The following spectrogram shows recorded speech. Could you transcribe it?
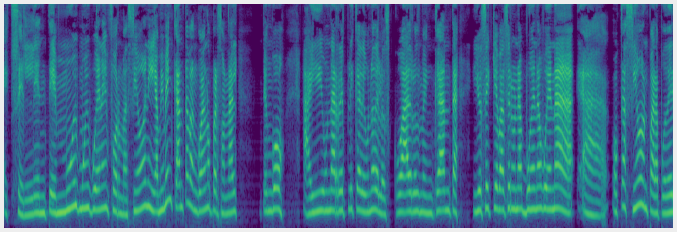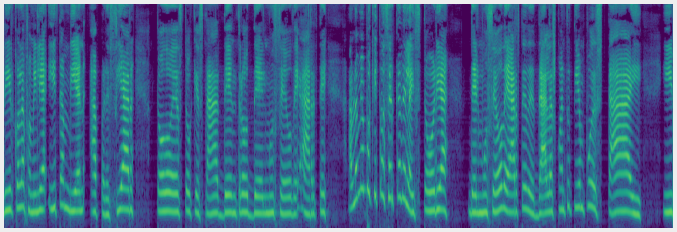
Excelente, muy, muy buena información y a mí me encanta Van Gogh en lo personal. Tengo ahí una réplica de uno de los cuadros, me encanta. Y yo sé que va a ser una buena, buena ah, ocasión para poder ir con la familia y también apreciar todo esto que está dentro del Museo de Arte. Háblame un poquito acerca de la historia del Museo de Arte de Dallas, cuánto tiempo está y, y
